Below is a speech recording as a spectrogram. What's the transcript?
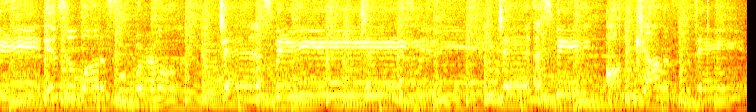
is a wonderful world. JSV, JSV on a colorful day.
